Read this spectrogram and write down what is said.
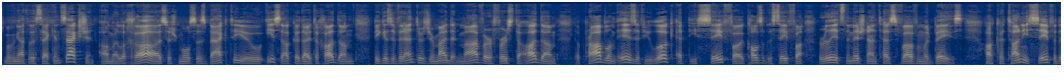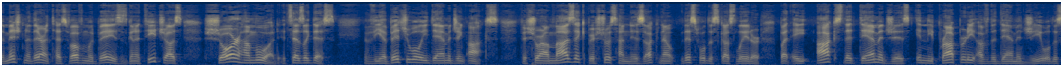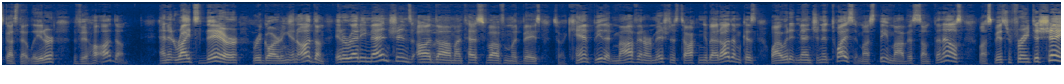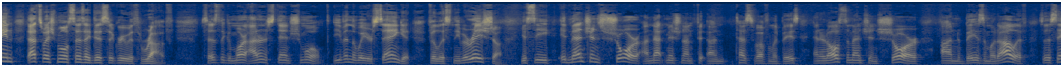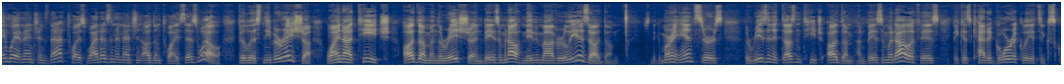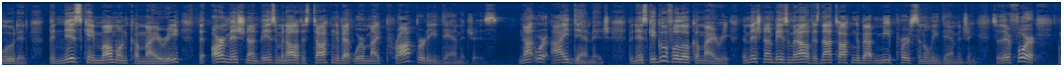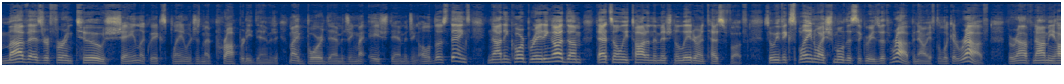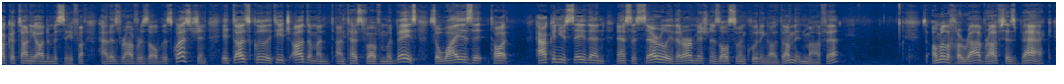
Moving on to the second section. Amar lecha, so Shmuel says back to you, Isal Adam, because if it enters your mind that Mava refers to Adam, the problem is if you look at the Seifa, it calls it the Seifa, but really it's the Mishnah on Tesvav and Beis. Hakatani Seifa, the Mishnah there on Tesvav and Beis is going to teach us Shor Hamuad. It says like this the habitually damaging ox. Vishoramazik b'shus hanizak. Now, this we'll discuss later, but a ox that damages in the property of the damagee, we'll discuss that later. Viha adam. And it writes there regarding an Adam. It already mentions Adam on Tesvav Mudbeis. So it can't be that Mav in our Mishnah is talking about Adam, because why would it mention it twice? It must be Mav is something else. Must be it's referring to Shane. That's why Shmuel says I disagree with Rav. Says the Gemara, I don't understand Shmuel, even the way you're saying it, Philisni Beresha. You see, it mentions Shor on that Mishnah on, on Tesvavim at base, and it also mentions Shor on Bezamot Aleph. So the same way it mentions that twice, why doesn't it mention Adam twice as well? Philisni Beresha. Why not teach Adam and the Resha and Bezamot Aleph? Maybe Mav really is Adam. So the Gemara answers the reason it doesn't teach Adam on Bezamud Aleph is because categorically it's excluded. Benizke Mamon Kamairi, that our Mishnah on Bezamud Aleph is talking about where my property damages not where I damage. The Mishnah on Bezim Aleph is not talking about me personally damaging. So therefore, Mava is referring to Shane, like we explained, which is my property damaging, my board damaging, my Aish damaging, all of those things, not incorporating Adam. That's only taught in the Mishnah later in Tesvav. So we've explained why Shmuel disagrees with Rav, but now we have to look at Rav. Rav Nami Hakatani Adam. How does Rav resolve this question? It does clearly teach Adam on, on Tesvav and Mudbeis. So why is it taught how can you say then necessarily that our Mishnah is also including Adam in Mafeh? So Amar Rav, Rav says back,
